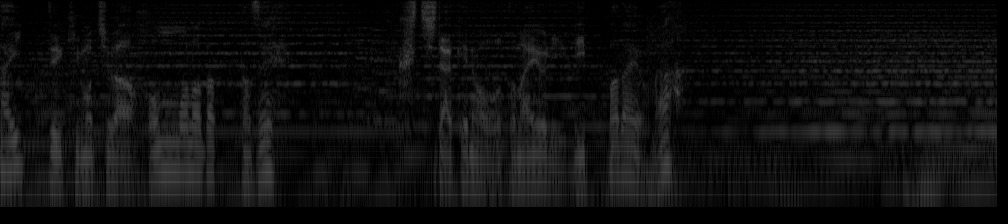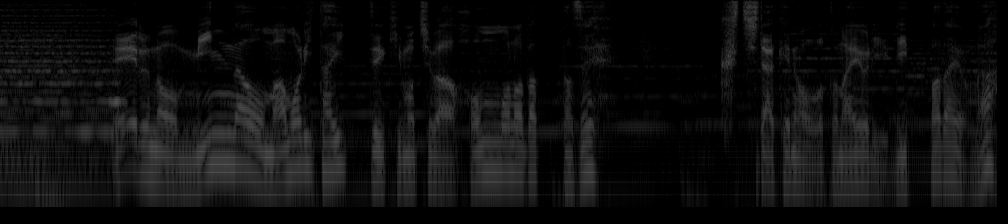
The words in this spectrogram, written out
たいって気持ちは本物だったぜ。口だけの大人より立派だよな。エルのみんなを守りたいって気持ちは本物だったぜ。口だけの大人より立派だよな。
